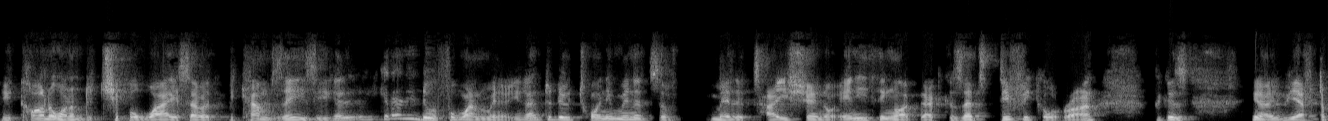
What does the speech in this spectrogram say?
you kind of want them to chip away so it becomes easy. You can- only do it for one minute. You don't have to do 20 minutes of meditation or anything like that because that's difficult, right? Because you know you have to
